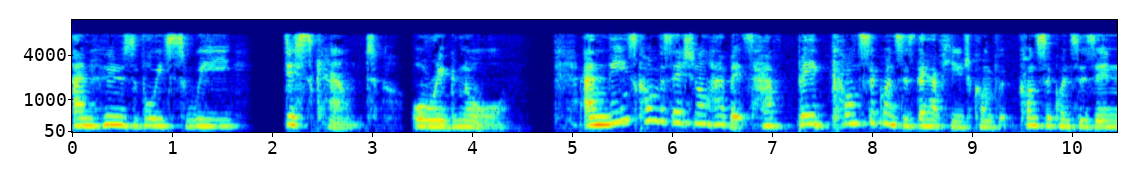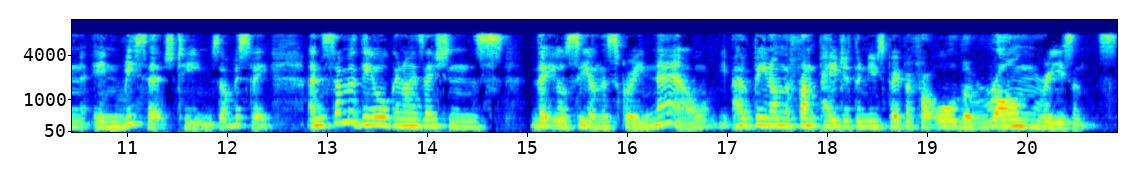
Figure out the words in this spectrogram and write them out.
and whose voice we discount or ignore. And these conversational habits have big consequences. They have huge consequences in, in research teams, obviously. And some of the organisations that you'll see on the screen now have been on the front page of the newspaper for all the wrong reasons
